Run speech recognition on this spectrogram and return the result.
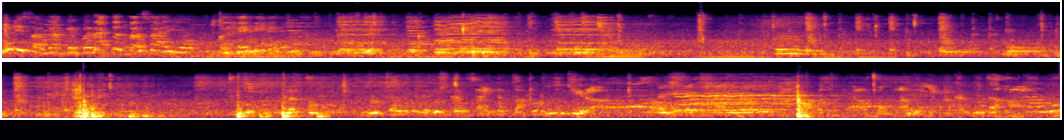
Selalu disabdakan berat tentang saya. Hmm. Meneruskan saingan. Kamu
